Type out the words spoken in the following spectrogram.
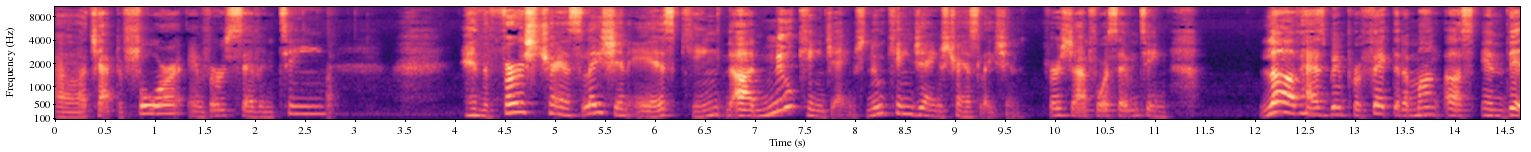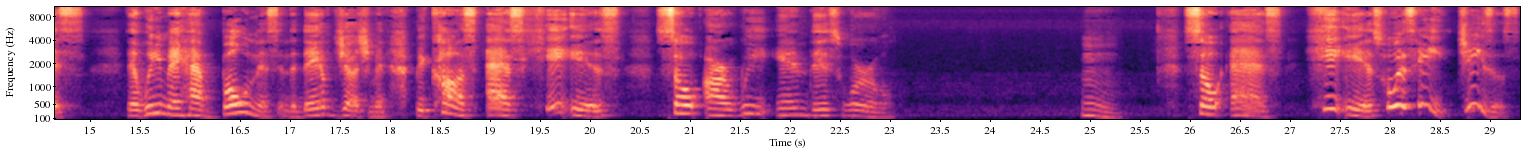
uh, chapter 4 and verse 17. And the first translation is King uh, New King James, New King James translation. First John 4 17. Love has been perfected among us in this, that we may have boldness in the day of judgment, because as he is, so are we in this world. Hmm. So as he is, who is he? Jesus.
